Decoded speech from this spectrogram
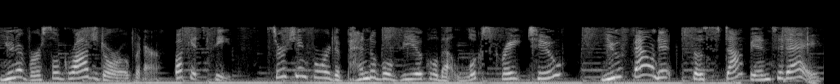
universal garage door opener, bucket seats. Searching for a dependable vehicle that looks great too? You found it, so stop in today.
